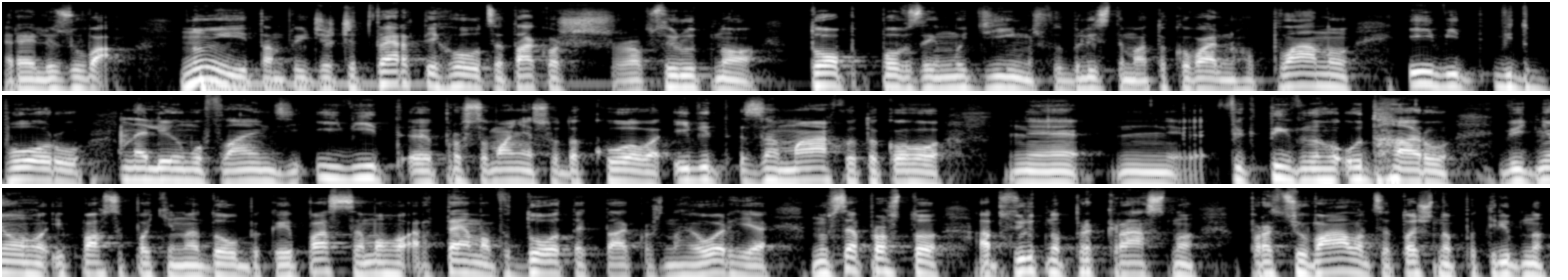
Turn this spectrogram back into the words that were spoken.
реалізував. Ну і там той же четвертий гол. Це також абсолютно топ по взаємодії між футболістами атакувального плану, і від відбору на лівому фланзі, і від е, просування Судакова, і від замаху такого. Фіктивного удару від нього і пасу потім на довбика, і пас самого Артема в дотик також на Георгія. Ну все просто абсолютно прекрасно працювало. Це точно потрібно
